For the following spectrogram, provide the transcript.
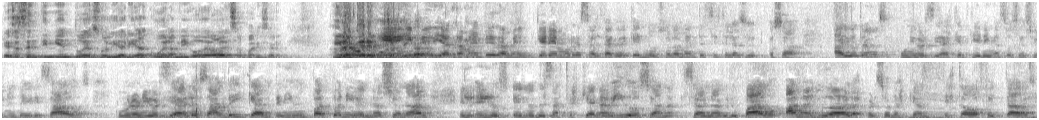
ese sentimiento de solidaridad con el amigo deba desaparecer. Y lo queremos Inmediatamente también queremos resaltar de que no solamente existe la, o sea, hay otras universidades que tienen asociaciones de egresados, como la Universidad de los Andes y que han tenido impacto a nivel nacional en, los, en los desastres que han habido, se han, se han agrupado, han ayudado a las personas que han estado afectadas.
